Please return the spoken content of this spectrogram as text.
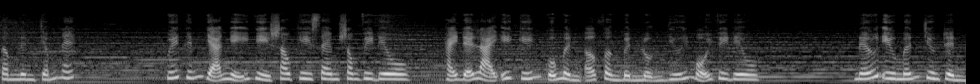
Tâm linh.net Quý thính giả nghĩ gì sau khi xem xong video, hãy để lại ý kiến của mình ở phần bình luận dưới mỗi video. Nếu yêu mến chương trình,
